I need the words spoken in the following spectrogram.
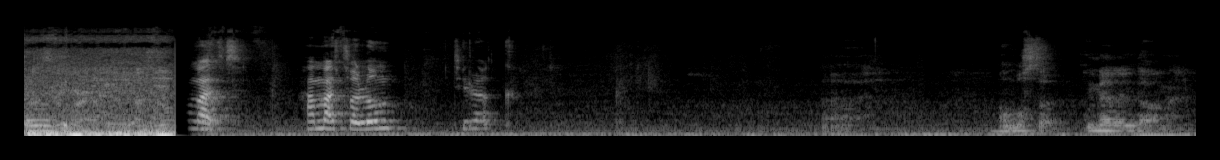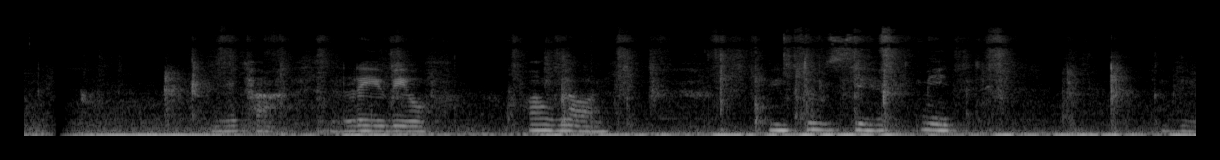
ดูดิ How much? How much for room? Tilak? Almost a million dollar. นี่ค่ะ รีวิว ห้องนอน มีตู้เซฟมีก็มี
